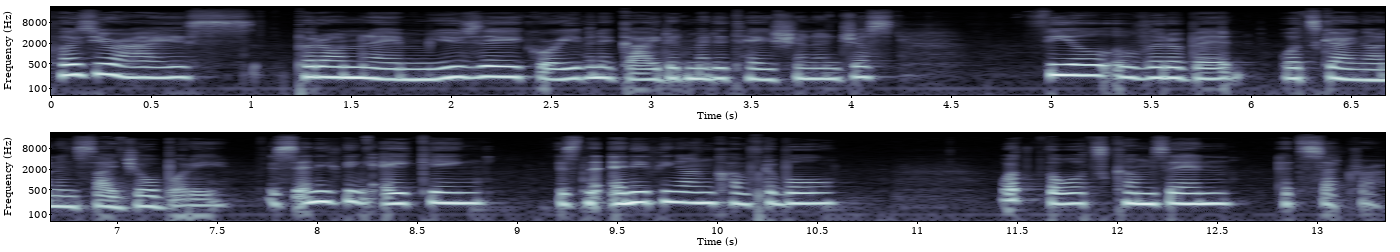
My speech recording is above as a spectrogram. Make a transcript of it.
Close your eyes, put on a music or even a guided meditation, and just feel a little bit what's going on inside your body. Is anything aching? Is there anything uncomfortable? what thoughts comes in, etc.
